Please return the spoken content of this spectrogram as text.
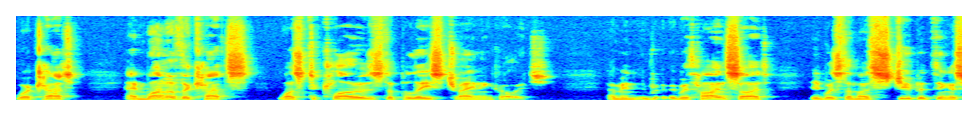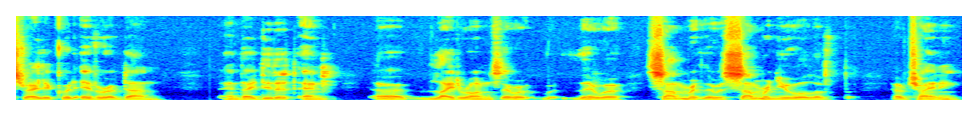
were cut, and one of the cuts was to close the police training college. I mean, with hindsight, it was the most stupid thing Australia could ever have done, and they did it. And uh, later on, there were there were some there was some renewal of of training,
